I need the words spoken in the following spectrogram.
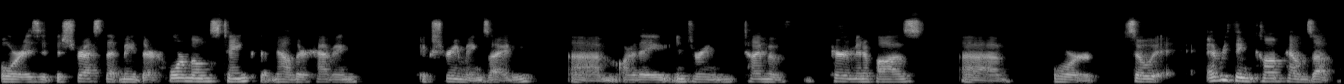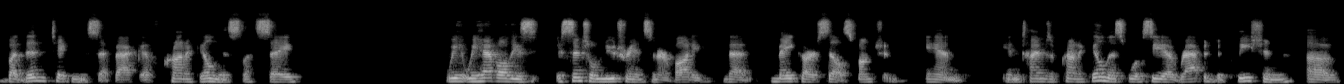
or is it the stress that made their hormones tank that now they're having extreme anxiety? Um, are they entering time of perimenopause? Uh, or so everything compounds up. But then taking a step back of chronic illness, let's say we, we have all these essential nutrients in our body that make our cells function. And in times of chronic illness, we'll see a rapid depletion of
